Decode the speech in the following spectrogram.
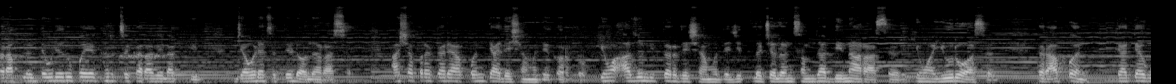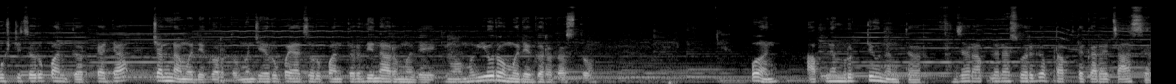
तर आपल्याला तेवढे रुपये खर्च करावे लागतील जेवढ्याचं ते डॉलर असेल. अशा प्रकारे आपण त्या देशामध्ये करतो. किंवा अजून इतर देशामध्ये जिथलं चलन समजा दिनार असेल किंवा युरो असेल तर आपण त्या त्या गोष्टीचं रूपांतर त्या त्या चलनामध्ये करतो. म्हणजे रुपयाचं रूपांतर दिनारमध्ये किंवा मग युरोमध्ये करत असतो. पण आपल्या मृत्यूनंतर जर आपल्याला स्वर्ग प्राप्त करायचा असेल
